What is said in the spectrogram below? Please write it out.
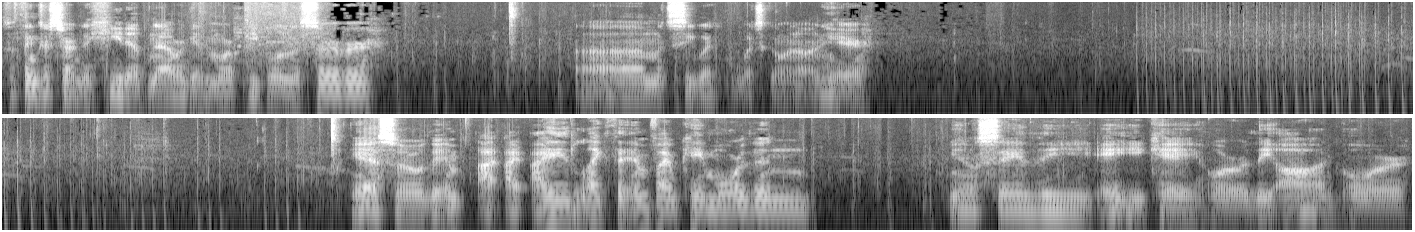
So things are starting to heat up now. We're getting more people in the server. Um, let's see what what's going on here. Yeah, so the M I, I, I like the M5K more than you know, say the AEK or the AUG or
